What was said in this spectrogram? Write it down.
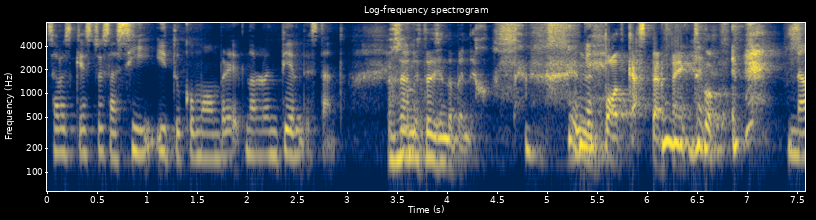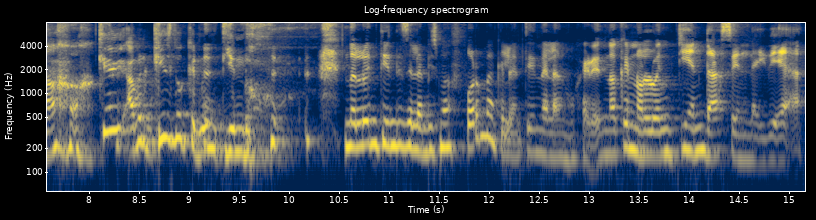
sabes que esto es así y tú como hombre no lo entiendes tanto. O sea, me estás diciendo pendejo. en el podcast, perfecto. no. ¿Qué? A ver, ¿qué es lo que no entiendo? no lo entiendes de la misma forma que lo entienden las mujeres, no que no lo entiendas en la idea.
